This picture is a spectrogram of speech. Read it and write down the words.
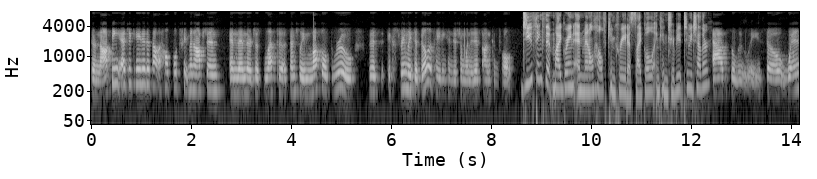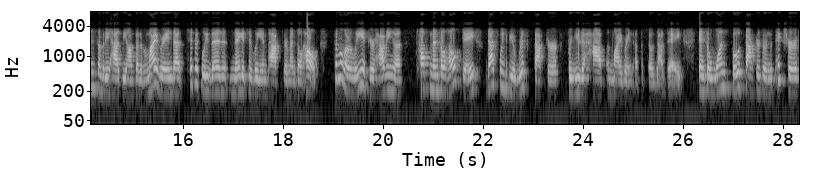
they're not being educated about helpful treatment options, and then they're just left to essentially muscle through this extremely debilitating condition when it is uncontrolled. Do you think that migraine and mental health can create a cycle and contribute to each other? Absolutely. So when somebody has the onset of a migraine, that typically then negatively impacts their mental health. Similarly, if you're having a tough mental health day, that's going to be a risk factor for you to have a migraine episode that day. And so once both factors are in the picture,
